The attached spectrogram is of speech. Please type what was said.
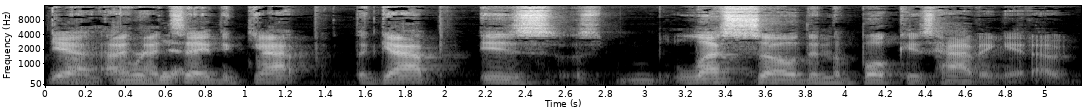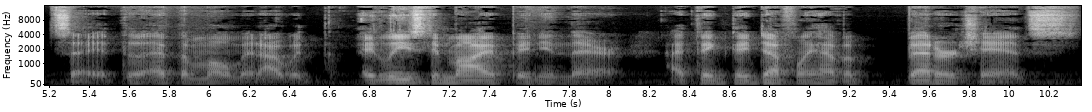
yeah, um, I'd say the gap the gap is less so than the book is having it. I would say at the at the moment, I would at least in my opinion, there. I think they definitely have a better chance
